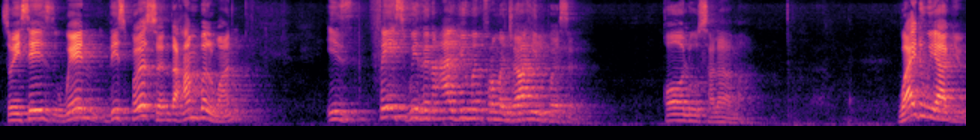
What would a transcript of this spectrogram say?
So He says, when this person, the humble one, is faced with an argument from a jahil person, qalu salama. Why do we argue?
